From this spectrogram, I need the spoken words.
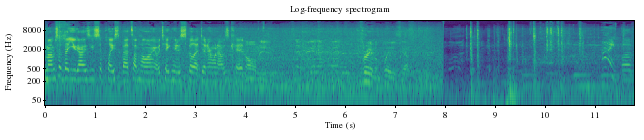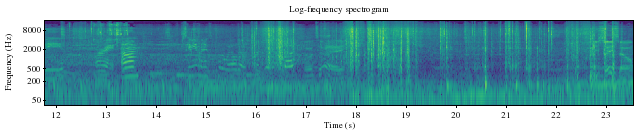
Mom said that you guys used to place bets on how long it would take me to spill at dinner when I was a kid. oh man, Is that three of them, three of them, please. Yep. Hi, Bubby. All right. Um, just give me a minute to put away all the refrigerator stuff. okay. You say so.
